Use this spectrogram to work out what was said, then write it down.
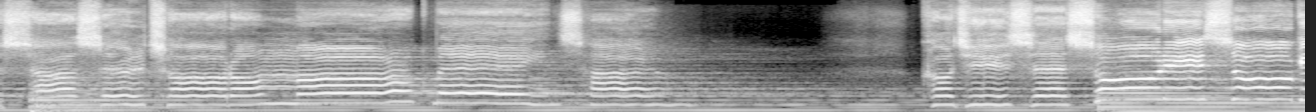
쇠사슬처럼 먹매인 삶. 거짓의 소리 속에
